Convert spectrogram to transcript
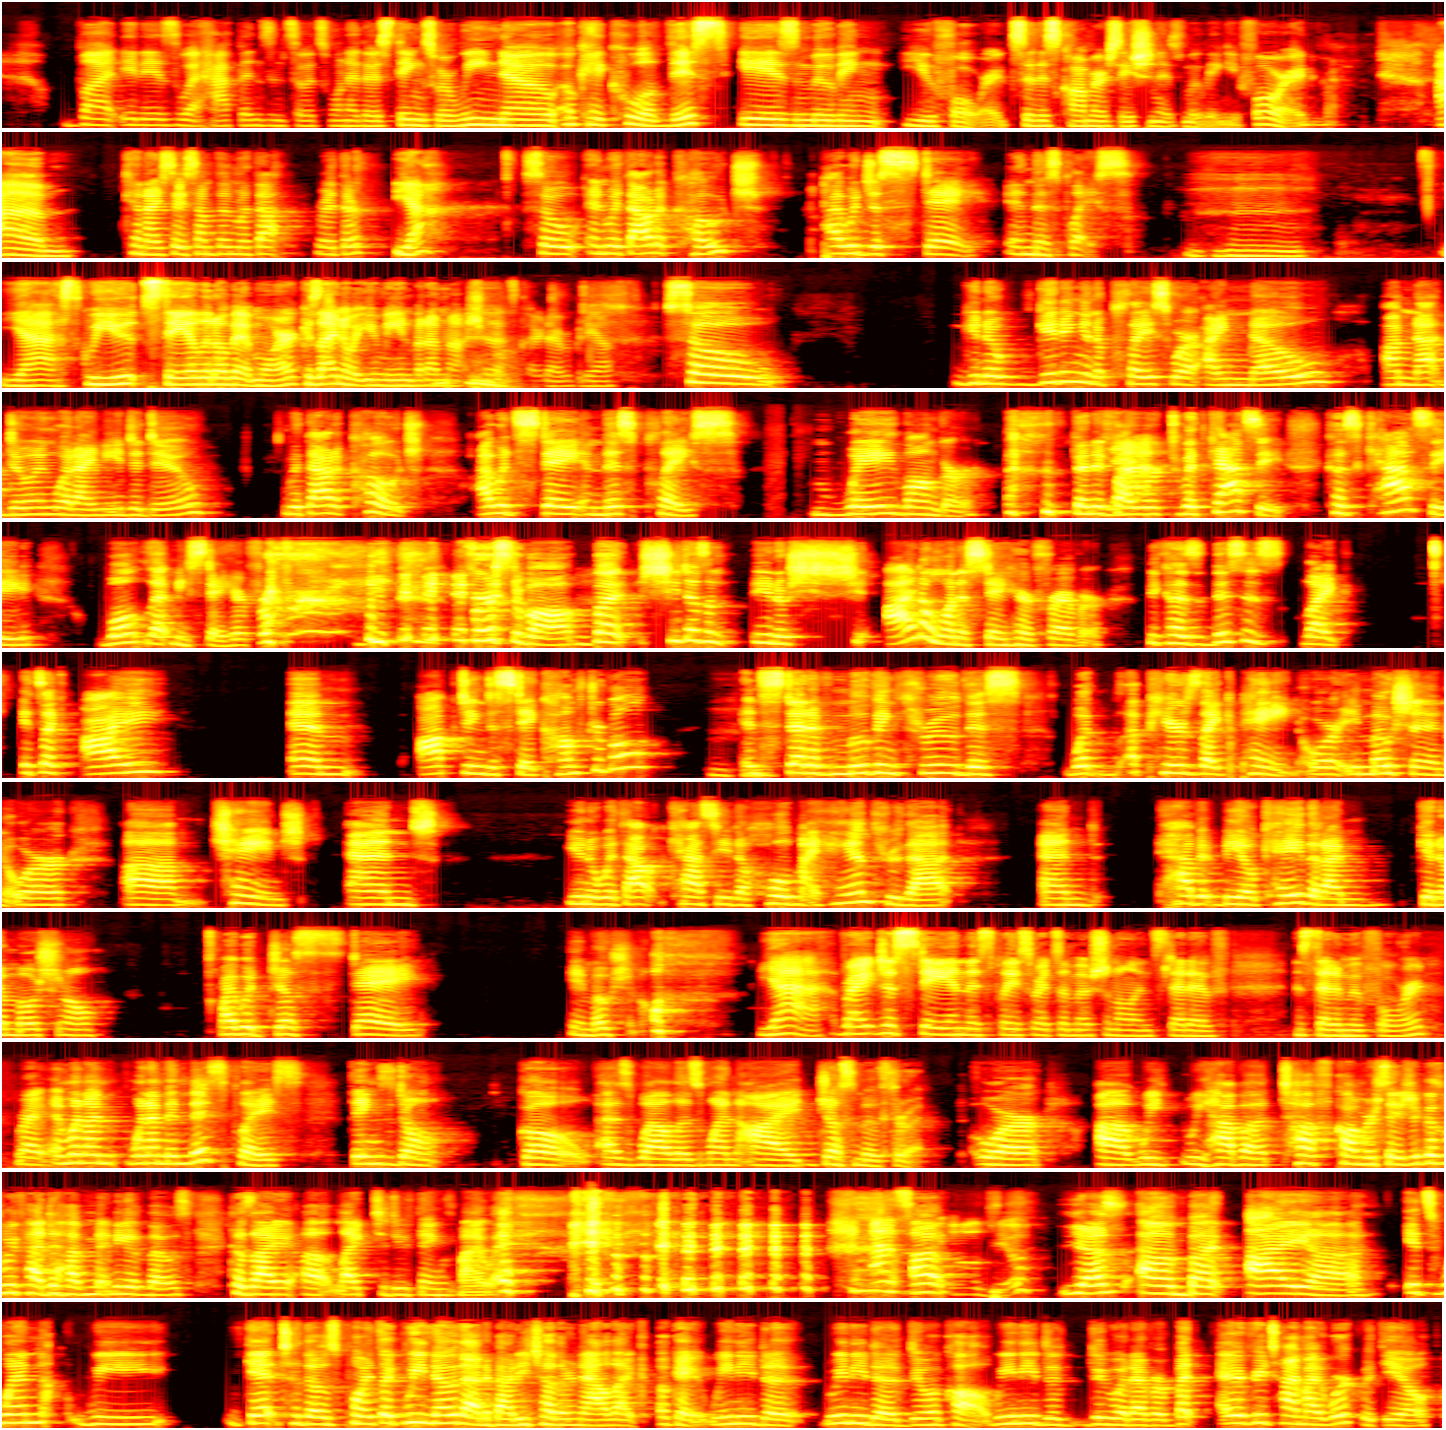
but it is what happens. And so it's one of those things where we know okay cool this is moving you forward. So this conversation is moving you forward. Um Can I say something with that right there? yeah. So, and without a coach, I would just stay in this place. mm-hmm. yes. Will you say a little bit more? Because i know what you mean but i'm not sure that's clear to everybody else. So, you know, getting in a place where I know I'm not doing what I need to do without a coach, I would stay in this place way longer than if I worked with Cassie because Cassie won't let me stay here forever. First of all, but she doesn't, you know, she, I don't want to stay here forever because this is like, it's like I am opting to stay comfortable Mhm. instead of moving through this what appears like pain or emotion or um, change and you know without cassie to hold my hand through that and have it be okay that i'm get emotional i would just stay emotional. Yeah right? Just stay in this place where it's emotional instead of instead of move forward. Right and when i'm when i'm in this place things don't go as well as when i just move through it. Or uh, we we have a tough conversation because we've had to have many of those because i uh, like to do things my way. As we Uh, all do. yes um, but i uh, it's when we get to those points like we know that about each other now like okay we need to we need to do a call we need to do whatever but every time i work with you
